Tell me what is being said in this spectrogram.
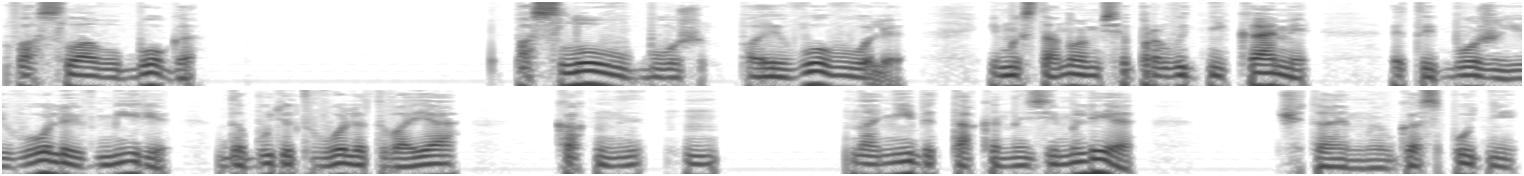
во славу Бога, по Слову Божию, по Его воле. И мы становимся проводниками этой Божьей воли в мире, да будет воля Твоя как на небе, так и на земле, читаем мы в Господней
